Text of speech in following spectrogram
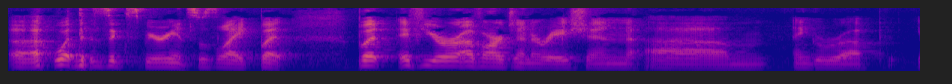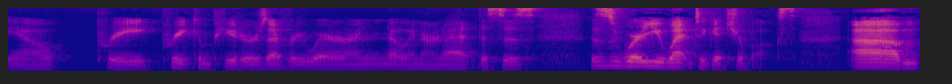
uh, what this experience was like but but if you're of our generation um, and grew up you know pre pre computers everywhere and no internet this is this is where you went to get your books um,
